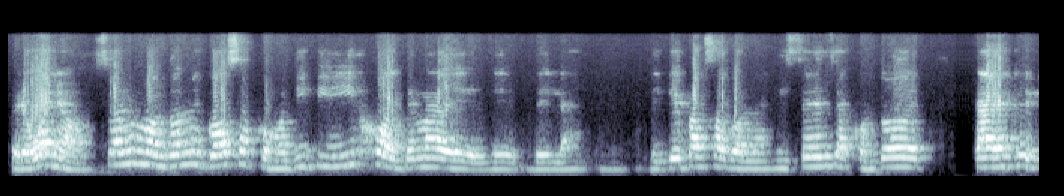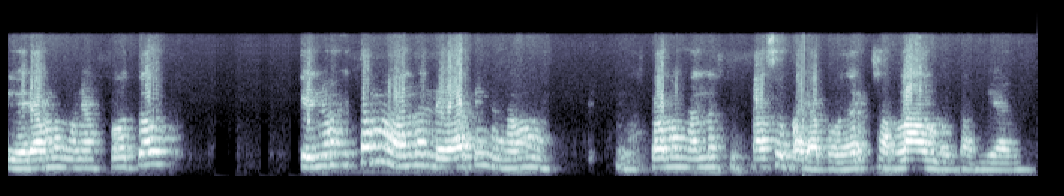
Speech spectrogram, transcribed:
Pero bueno, son un montón de cosas, como Titi dijo, el tema de, de, qué pasa con las licencias, con todo, cada vez que liberamos una foto, que nos estamos dando el debate y nos, nos estamos dando este espacio para poder charlarlo también.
